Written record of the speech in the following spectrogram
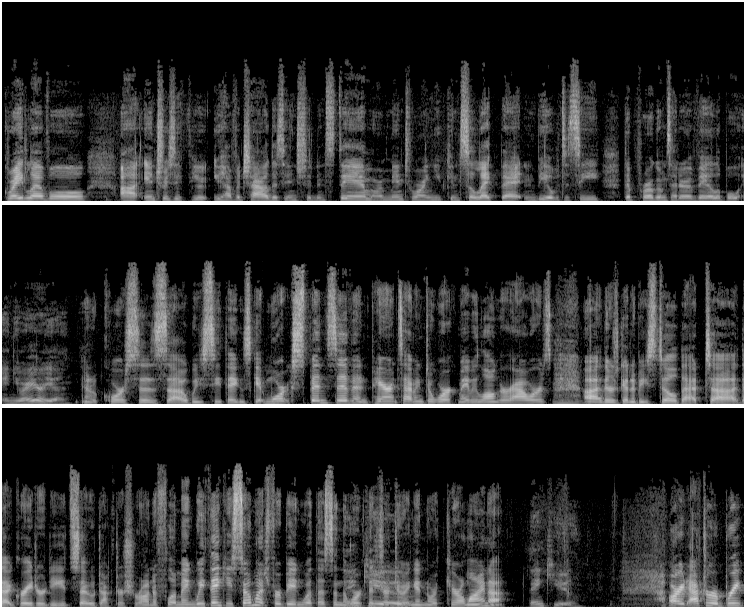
grade level, uh, interest. If you you have a child that's interested in STEM or mentoring, you can select that and be able to see the programs that are available in your area. And of course, as uh, we see things get more expensive and parents having to work maybe longer hours, mm-hmm. uh, there's going to be still that uh, that greater need. So, Dr. Sheronda Fleming, we thank you so much for being with us and the thank work you. that you're doing in North Carolina. Thank you. All right, after a brief,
